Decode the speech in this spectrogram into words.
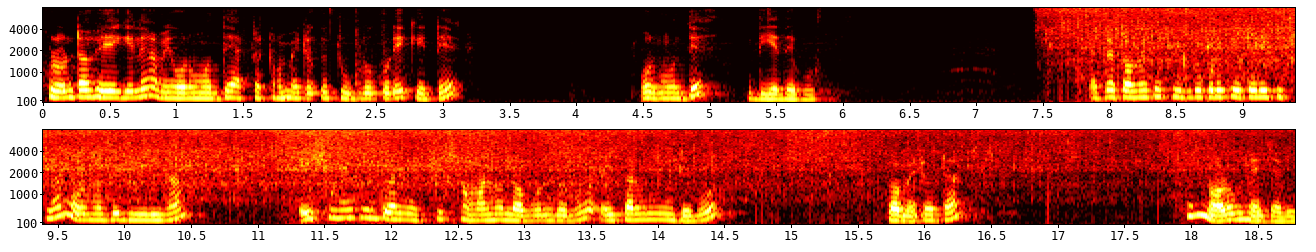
ফোড়নটা হয়ে গেলে আমি ওর মধ্যে একটা টমেটোকে টুকরো করে কেটে ওর মধ্যে দিয়ে দেব। একটা টমেটো টুকরো করে কেটে রেখেছিলাম, ওর মধ্যে দিয়ে দিলাম। এই সময় কিন্তু আমি একটু সামান্য লবণ দেবো, এই কারণেই দেবো টমেটোটা। খুব নরম হয়ে যাবে।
